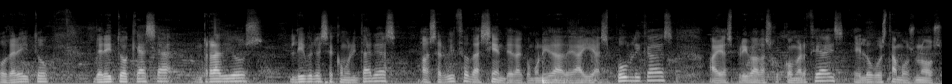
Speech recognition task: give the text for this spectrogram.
o dereito, dereito a que haxa radios libres e comunitarias ao servizo da xente da comunidade. Hai as públicas, hai as privadas co comerciais e logo estamos nós,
